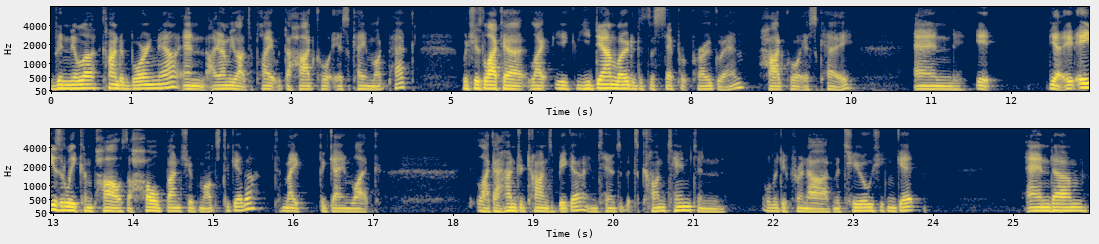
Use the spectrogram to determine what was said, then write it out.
Vanilla kind of boring now, and I only like to play it with the hardcore SK mod pack, which is like a like you you download it as a separate program, hardcore SK, and it yeah it easily compiles a whole bunch of mods together to make the game like like a hundred times bigger in terms of its content and all the different uh, materials you can get. And um,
